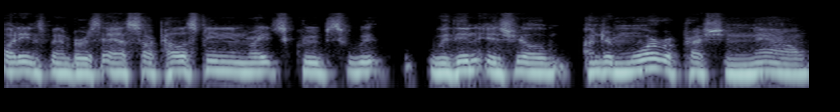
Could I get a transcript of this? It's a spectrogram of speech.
audience members asks, are Palestinian rights groups with, within Israel under more repression now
